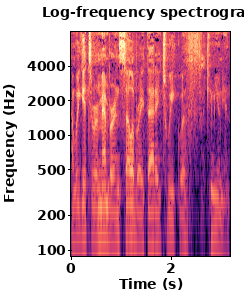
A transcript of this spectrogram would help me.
And we get to remember and celebrate that each week with communion.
